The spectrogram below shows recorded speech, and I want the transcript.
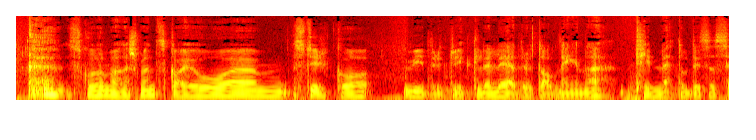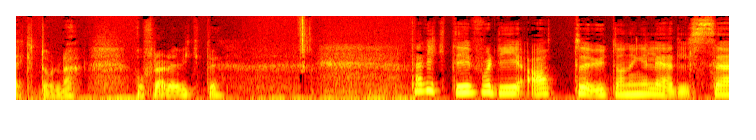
School of Management skal jo styrke og videreutvikle lederutdanningene til nettopp disse sektorene. Hvorfor er det viktig? Det er viktig fordi at utdanning i ledelse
